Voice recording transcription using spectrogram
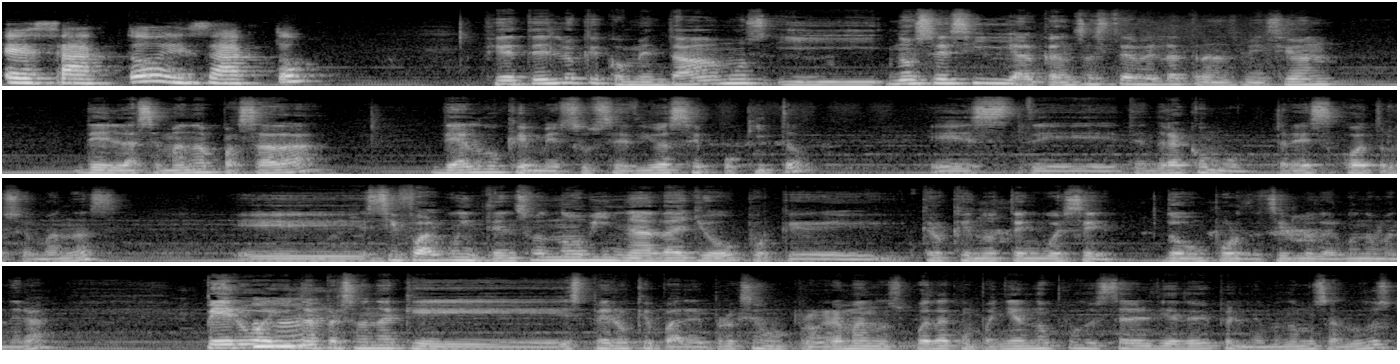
Exacto, exacto. Fíjate, es lo que comentábamos y no sé si alcanzaste a ver la transmisión de la semana pasada de algo que me sucedió hace poquito. Este, tendrá como 3, 4 semanas. Eh, sí fue algo intenso, no vi nada yo porque creo que no tengo ese don por decirlo de alguna manera. Pero hay una persona que espero que para el próximo programa nos pueda acompañar. No pudo estar el día de hoy, pero le mandamos saludos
